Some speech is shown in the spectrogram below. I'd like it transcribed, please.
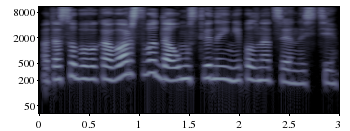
От особого коварства до умственной неполноценности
